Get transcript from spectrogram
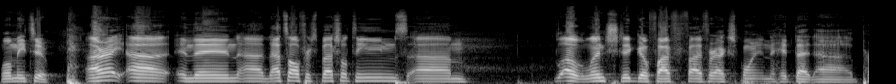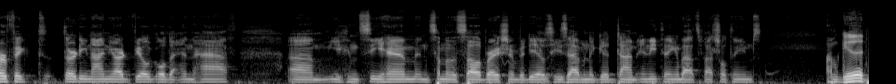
Well, me too. all right, uh, and then uh, that's all for special teams. Um, oh, Lynch did go five for five for extra point and hit that uh, perfect 39 yard field goal to end the half. Um, you can see him in some of the celebration videos. He's having a good time. Anything about special teams? I'm good.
